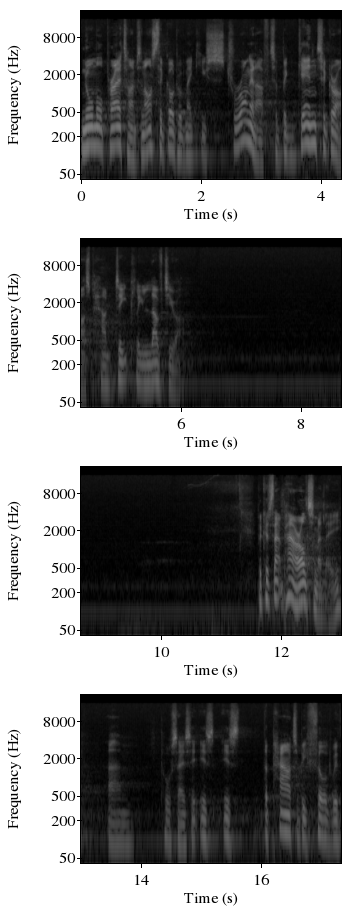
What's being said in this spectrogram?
normal prayer times and ask that God would make you strong enough to begin to grasp how deeply loved you are? Because that power ultimately, um, Paul says, is, is the power to be filled with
